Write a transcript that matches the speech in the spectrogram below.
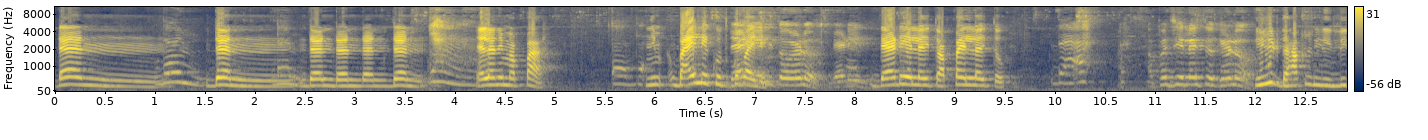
Done done done done done done ಎಲ್ಲ ನಿಮ್ಮಪ್ಪ ನಿಮ್ಮ ಬಾಯ್ಲಿ ಕೂತ್ಕೋ ಬಾಯ್ಲಿ ಡ್ಯಾಡಿ ಎಲ್ಲೋಯ್ತು ಅಪ್ಪ ಎಲ್ಲೋಯ್ತು? ಅಪ್ಪಾಜಿ ಕೇಳು. ಇಲ್ಲಿ ಡಾಕ್ಟ್ರ್ ಇಲ್ಲಿ ಇಲ್ಲಿ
